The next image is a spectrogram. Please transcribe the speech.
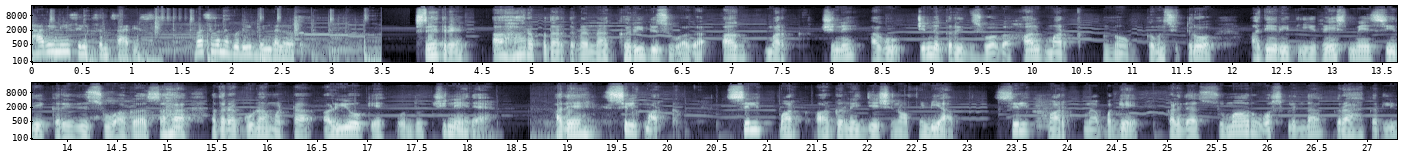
Dharini silks and sarees, Basavanagudi, Bengaluru. ಸ್ನೇಹಿತರೆ, ಆಹಾರ ಪದಾರ್ಥಗಳನ್ನು ಖರೀದಿಸುವಾಗ ಆಗ್ ಮಾರ್ಕ್ ಚಿಹ್ನೆ ಹಾಗೂ ಚಿನ್ನ ಖರೀದಿಸುವಾಗ ಹಾಲ್ ಮಾರ್ಕ್ ಅನ್ನು ಗಮನಿಸುತ್ತಿರೋ, ಅದೇ ರೀತಿ ರೇಷ್ಮೆ ಸೀರೆ ಖರೀದಿಸುವಾಗ ಸಹ ಅದರ ಗುಣಮಟ್ಟ ಅಳಿಯೋಕೆ ಒಂದು ಚಿಹ್ನೆ ಇದೆ. ಅದೇ silk mark silk mark organisation of India silk ಮಾರ್ಕ್ನ ಬಗ್ಗೆ ಕಳೆದ ಸುಮಾರು ವರ್ಷಗಳಿಂದ ಗ್ರಾಹಕರಲ್ಲಿ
